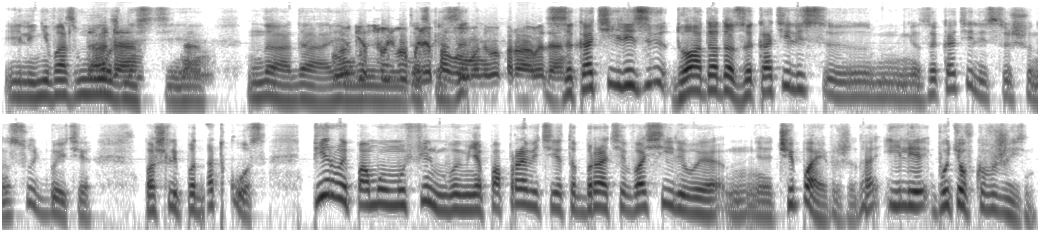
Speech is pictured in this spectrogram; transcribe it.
или невозможности. Да, да. да, да Многие судьбы были сказать, поломаны, вы правы, да. Закатились, да, да, да, закатились, э, закатились совершенно судьбы эти, пошли под откос. Первый, по-моему, фильм, вы меня поправите, это «Братья Васильевы», Чапаевы же, да, или «Путевка в жизнь»?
